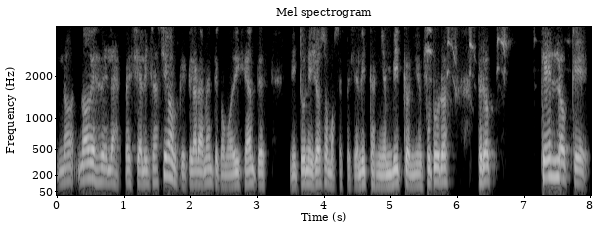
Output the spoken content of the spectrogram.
no, no desde la especialización, que claramente, como dije antes, ni tú ni yo somos especialistas ni en Bitcoin ni en futuros, pero ¿qué es lo que,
